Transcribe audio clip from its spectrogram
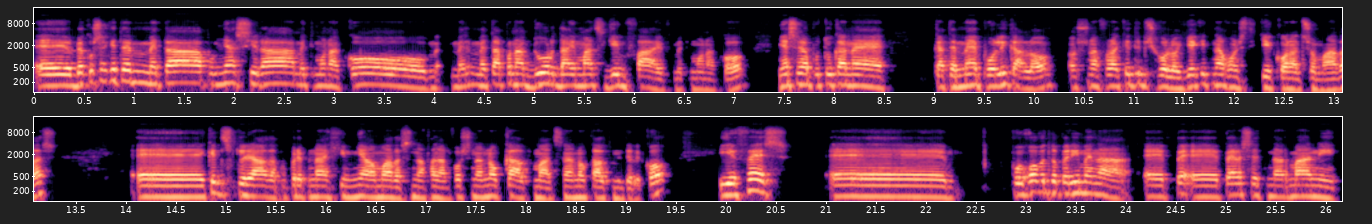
Ε, ο Ολυμπιακός έρχεται μετά από μια σειρά με τη Μονακό, με, μετά από ένα do or die match Game 5 με τη Μονακό. Μια σειρά που του έκανε κατ' εμέ πολύ καλό όσον αφορά και την ψυχολογία και την αγωνιστική εικόνα της ομάδας ε, και τη σκληράδα που πρέπει να έχει μια ομάδα σε ένα Final Four, σε ένα knockout match, σε ένα knockout μη τελικό. Η ΕΦΕΣ, ε, που εγώ δεν το περίμενα, ε, ε πέρασε την Αρμάνη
